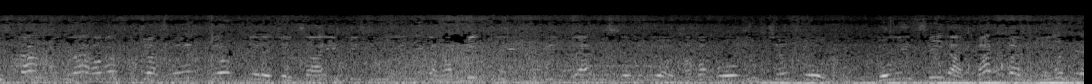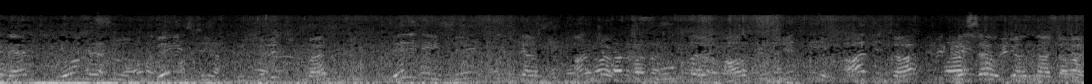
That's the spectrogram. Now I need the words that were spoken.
İstanbul'da hava sıcaklığı 4 derece. Sahil kesimlerinde de hafif bir rüzgar hissediliyor. Hava oldukça soğuk. Dolayısıyla kat kat giyinmeden bonusu, veresi dışarı çıkmak neredeyse imkansız. Ancak bu soğukları altı yetmeyip adeta mesela uçanlar da var.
